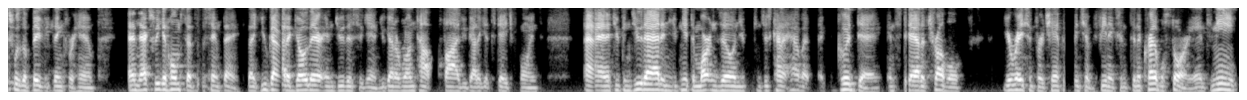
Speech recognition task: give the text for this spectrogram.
this was a big thing for him. And next week at Homestead's the same thing. Like you got to go there and do this again. You got to run top five. You got to get stage points. And if you can do that, and you can get to Martinsville, and you can just kind of have a, a good day and stay out of trouble, you're racing for a championship in Phoenix. And it's an incredible story. And to me,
